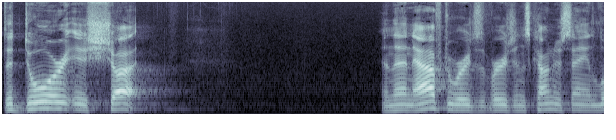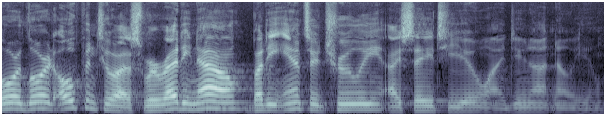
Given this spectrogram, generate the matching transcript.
The door is shut. And then afterwards, the virgins come to saying, Lord, Lord, open to us. We're ready now. But he answered, Truly, I say to you, I do not know you.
